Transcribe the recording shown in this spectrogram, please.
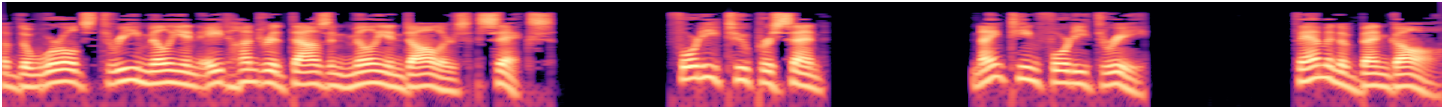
of the world's $3,800,000 million 6. 42% 1943 Famine of Bengal.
